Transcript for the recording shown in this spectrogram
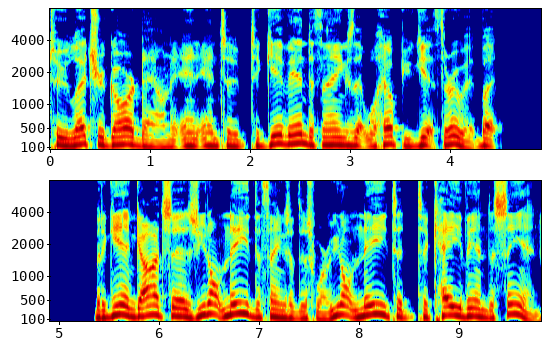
to let your guard down and, and to, to give in to things that will help you get through it. But but again, God says you don't need the things of this world. You don't need to, to cave in to sin.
